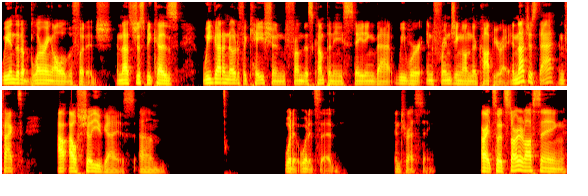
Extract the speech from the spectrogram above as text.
we ended up blurring all of the footage, and that's just because we got a notification from this company stating that we were infringing on their copyright. And not just that, in fact, I'll, I'll show you guys um, what it what it said. Interesting. All right, so it started off saying,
